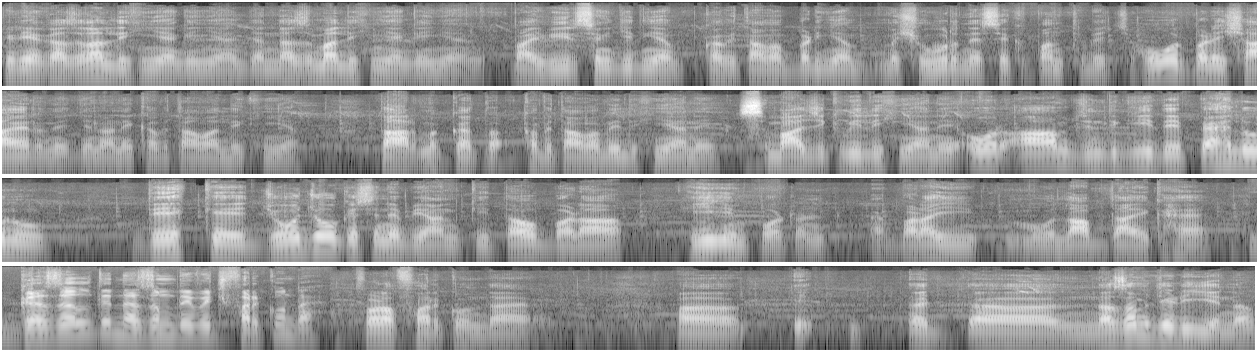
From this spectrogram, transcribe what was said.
ਜਿਹੜੀਆਂ ਗਜ਼ਲਾਂ ਲਿਖੀਆਂ ਗਈਆਂ ਜਾਂ ਨਜ਼ਮਾਂ ਲਿਖੀਆਂ ਗਈਆਂ ਭਾਈ ਵੀਰ ਸਿੰਘ ਜੀ ਦੀਆਂ ਕਵਿਤਾਵਾਂ ਬੜੀਆਂ ਮਸ਼ਹੂਰ ਨੇ ਸਿੱਖ ਪੰਥ ਵਿੱਚ ਹੋਰ ਬੜੇ ਸ਼ਾਇਰ ਨੇ ਜਿਨ੍ਹਾਂ ਨੇ ਕਵਿਤਾਵਾਂ ਲਿਖੀਆਂ ਧਾਰਮਿਕ ਕਤ- ਕਵਿਤਾਵਾਂ ਵੀ ਲਿਖੀਆਂ ਨੇ ਸਮਾਜਿਕ ਵੀ ਲਿਖੀਆਂ ਨੇ ਔਰ ਆਮ ਜ਼ਿੰਦਗੀ ਦੇ ਪਹਿਲੂ ਨੂੰ ਦੇਖ ਕੇ ਜੋ ਜੋ ਕਿਸੇ ਨੇ ਬਿਆਨ ਕੀਤਾ ਉਹ ਬੜਾ ਹੀ ਇੰਪੋਰਟੈਂਟ ਬੜਾ ਹੀ ਉਹ ਲਾਭਦਾਇਕ ਹੈ ਗਜ਼ਲ ਤੇ ਨਜ਼ਮ ਦੇ ਵਿੱਚ ਫ਼ਰਕ ਹੁੰਦਾ ਹੈ ਥੋੜਾ ਫ਼ਰਕ ਹੁੰਦਾ ਹੈ ਨਜ਼ਮ ਜਿਹੜੀ ਹੈ ਨਾ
